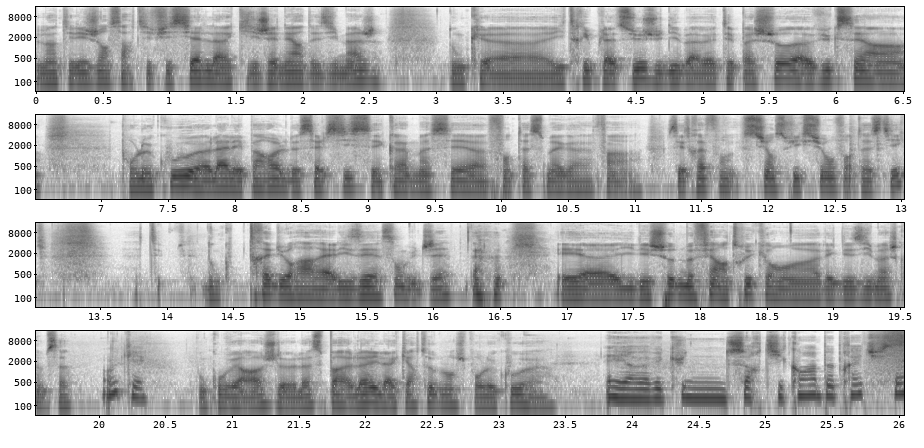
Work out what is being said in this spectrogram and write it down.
l'intelligence artificielle là, qui génère des images. Donc il triple là-dessus. Je lui dis, bah t'es pas chaud, vu que c'est un... Pour le coup, là, les paroles de celle-ci, c'est quand même assez euh, fantasmaga... Enfin, c'est très science-fiction, fantastique. Donc très dur à réaliser à son budget. Et euh, il est chaud de me faire un truc en- avec des images comme ça. Ok. Donc on verra. Je, là, pas- là, il a carte blanche pour le coup. euh. Et euh, avec une sortie quand à peu près, tu sais?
